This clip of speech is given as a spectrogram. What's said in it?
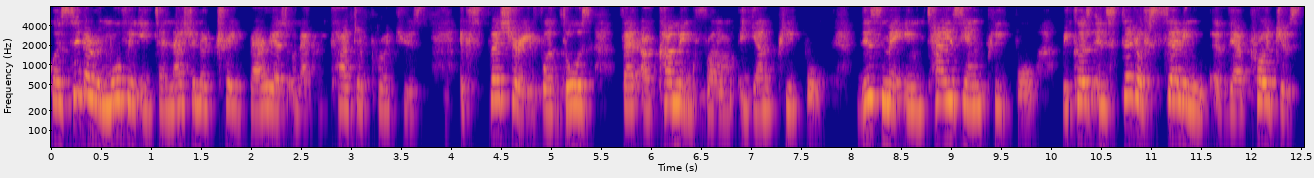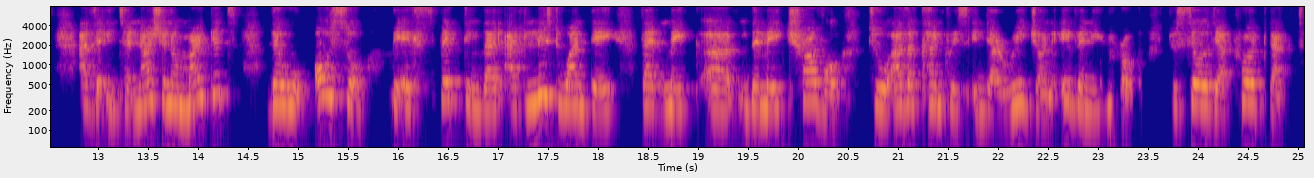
Consider removing international trade barriers on agriculture produce, especially for those that are coming from young people. This may entice young people because instead of selling their produce at the international market, they will also expecting that at least one day that may uh, they may travel to other countries in their region, even Europe, to sell their product.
